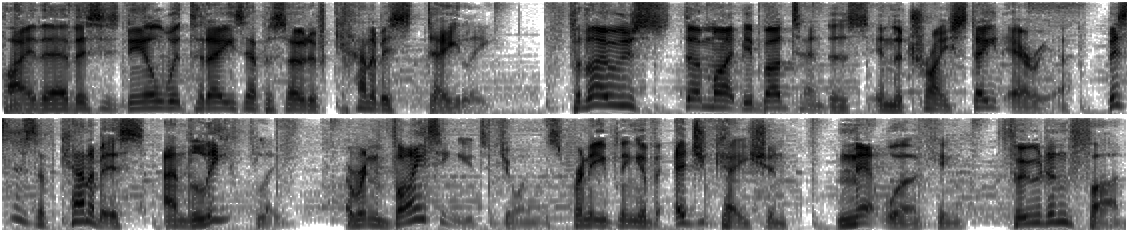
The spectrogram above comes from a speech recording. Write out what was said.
Hi there, this is Neil with today's episode of Cannabis Daily. For those that might be bud tenders in the tri state area, Business of Cannabis and Leafly are inviting you to join us for an evening of education, networking, food, and fun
